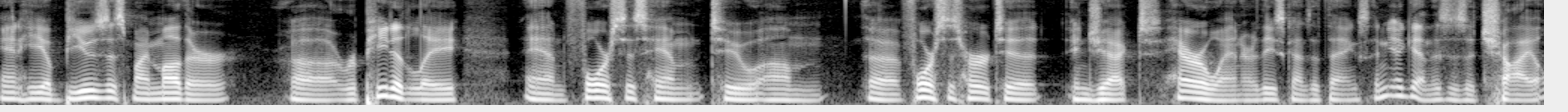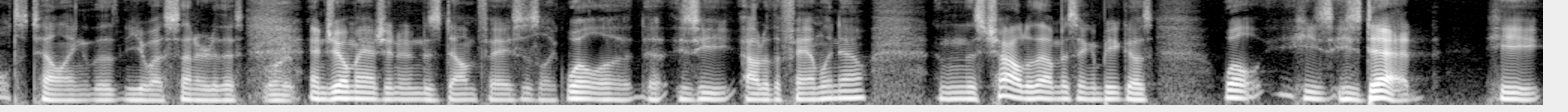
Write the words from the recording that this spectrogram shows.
and he abuses my mother uh, repeatedly and forces him to um, uh, forces her to inject heroin or these kinds of things. And again, this is a child telling the U.S. senator this. Right. And Joe Manchin, in his dumb face, is like, "Well, uh, uh, is he out of the family now?" And then this child, without missing a beat, goes, "Well, he's he's dead. He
